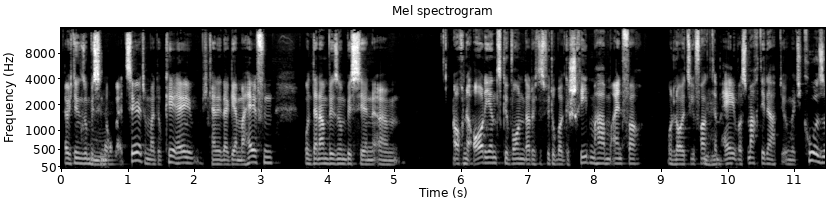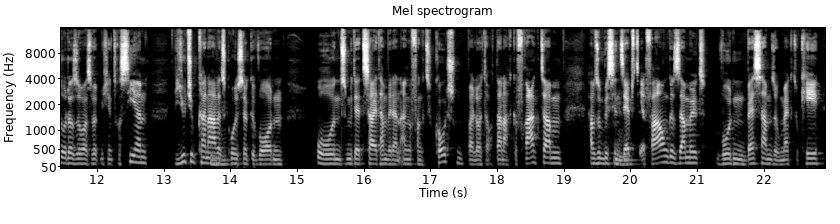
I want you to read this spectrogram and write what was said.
da habe ich denen so ein bisschen mhm. darüber erzählt und meinte, okay, hey, ich kann dir da gerne mal helfen. Und dann haben wir so ein bisschen ähm, auch eine Audience gewonnen, dadurch, dass wir darüber geschrieben haben einfach und Leute gefragt mhm. haben, hey, was macht ihr da? Habt ihr irgendwelche Kurse oder sowas? Würde mich interessieren. Der YouTube-Kanal mhm. ist größer geworden und mit der Zeit haben wir dann angefangen zu coachen, weil Leute auch danach gefragt haben, haben so ein bisschen mhm. selbst die Erfahrung gesammelt, wurden besser, haben so gemerkt, okay,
